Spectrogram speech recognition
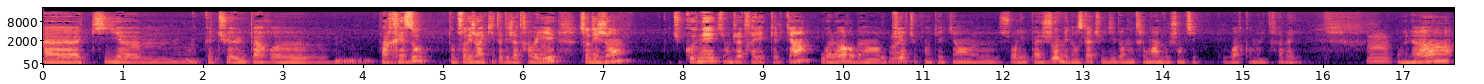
euh, qui, que tu as eues par, par réseau. Donc, soit des gens avec qui tu as déjà travaillé, soit des gens tu connais qui ont déjà travaillé avec quelqu'un, ou alors, ben, au pire, tu prends quelqu'un euh, sur les pages jaunes, mais dans ce cas, tu lui dis, ben, montrez-moi un de vos chantiers pour voir comment il travaille. Hmm. Voilà.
